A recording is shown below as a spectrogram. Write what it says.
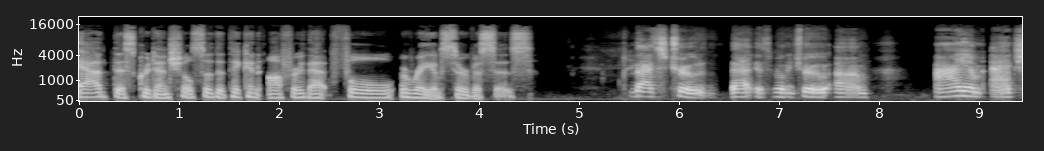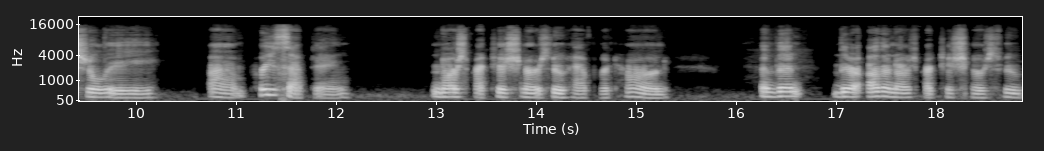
add this credential so that they can offer that full array of services. That's true. That is really true. Um, I am actually um, precepting nurse practitioners who have returned. And then there are other nurse practitioners who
